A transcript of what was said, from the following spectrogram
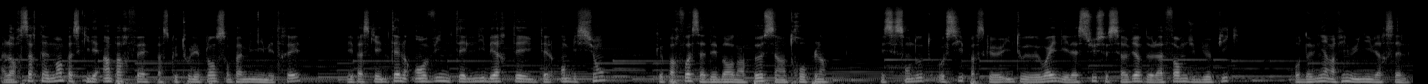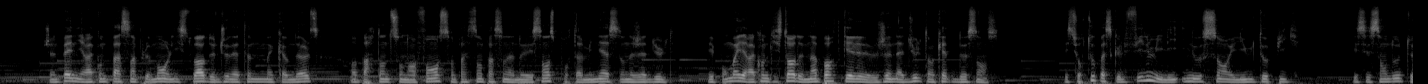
Alors certainement parce qu'il est imparfait, parce que tous les plans ne sont pas millimétrés, mais parce qu'il y a une telle envie, une telle liberté, une telle ambition, que parfois ça déborde un peu, c'est un trop plein. Mais c'est sans doute aussi parce que Into the Wild il a su se servir de la forme du biopic pour devenir un film universel. John Penn n'y raconte pas simplement l'histoire de Jonathan McCandles en partant de son enfance, en passant par son adolescence pour terminer à son âge adulte. Mais pour moi, il raconte l'histoire de n'importe quel jeune adulte en quête de sens et surtout parce que le film il est innocent, il est utopique, et c'est sans doute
